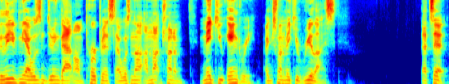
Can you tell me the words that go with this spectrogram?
believe me, I wasn't doing that on purpose. I was not I'm not trying to make you angry. I just want to make you realize. That's it.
